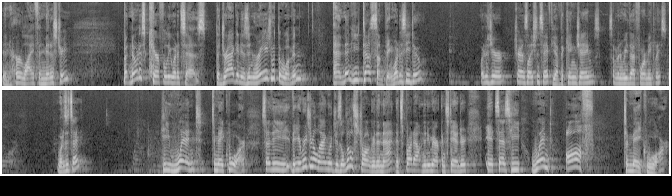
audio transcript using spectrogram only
in her life and ministry. But notice carefully what it says. The dragon is enraged with the woman, and then he does something. What does he do? what does your translation say? If you have the King James, someone read that for me, please. What does it say? He went to make war. So the, the original language is a little stronger than that. It's brought out in the New American Standard. It says he went off to make war.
